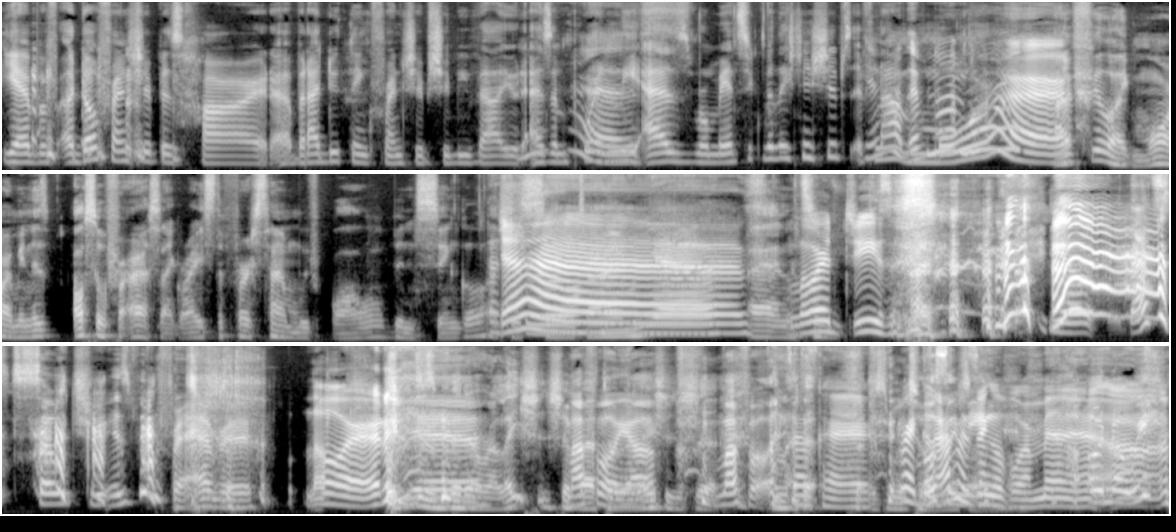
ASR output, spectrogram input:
Yeah, but adult friendship is hard. Uh, but I do think friendship should be valued as importantly as romantic relationships, if Yeah, not if more. not more. I feel like more. I mean, it's also for us, like, right? It's the first time we've all been single. at That's the Yes, And Lord Jesus, time. Yeah, that's so true. It's been forever. Lord. We've just been Yeah. in relationship My after fault, y'all. relationship. My fault. It's okay. It's right, too. because I've been single for a minute. Oh no, we. Uh,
